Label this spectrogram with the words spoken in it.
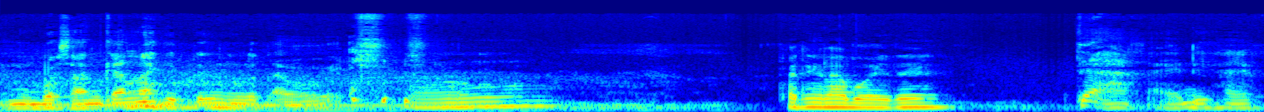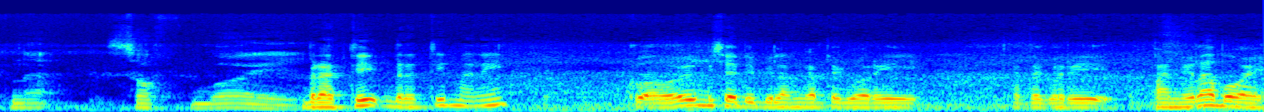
membosankan lah gitu menurut awe Oh. Panila boy itu. dah kayak di hype na soft boy Berarti berarti mana? Ku awe bisa dibilang kategori kategori panila boy.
